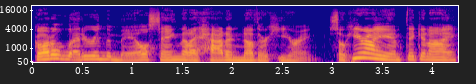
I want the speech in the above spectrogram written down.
got a letter in the mail saying that I had another hearing. So here I am thinking I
